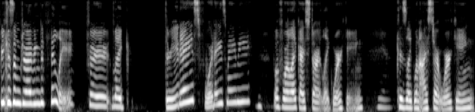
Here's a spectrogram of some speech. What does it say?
because I'm driving to Philly for like three days, four days maybe, mm. before like I start like working. Yeah. Because like when I start working,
